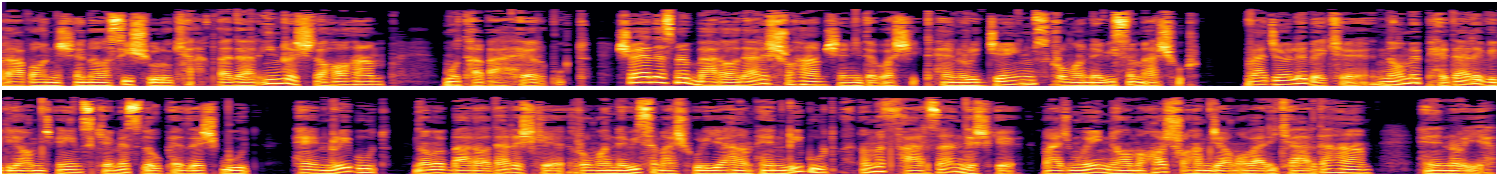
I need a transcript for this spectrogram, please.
روانشناسی شروع کرد و در این رشته ها هم متبهر بود. شاید اسم برادرش رو هم شنیده باشید. هنری جیمز رمان نویس مشهور. و جالبه که نام پدر ویلیام جیمز که مثل او پزشک بود هنری بود نام برادرش که رمان نویس مشهوریه هم هنری بود و نام فرزندش که مجموعه نامه هاش رو هم جمع آوری کرده هم هنریه.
